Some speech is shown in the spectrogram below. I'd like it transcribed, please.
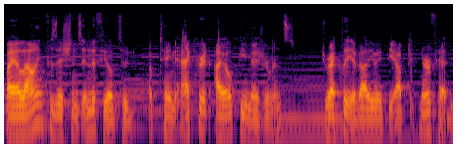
By allowing physicians in the field to obtain accurate IOP measurements, directly evaluate the optic nerve head,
